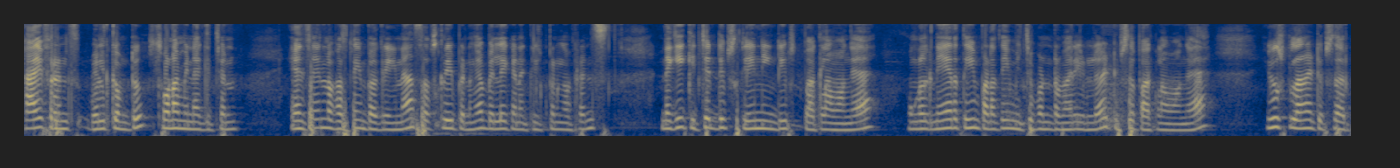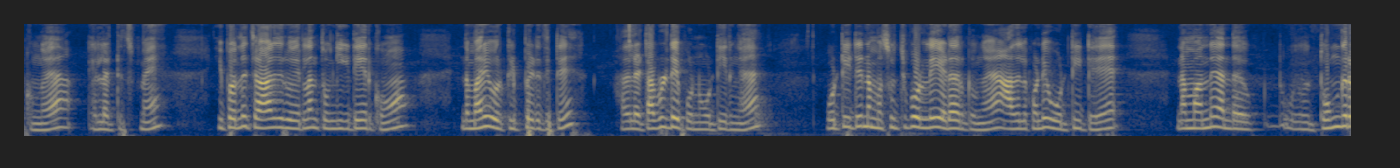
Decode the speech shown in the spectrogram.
Hi friends welcome to Sona Meena kitchen என் சேனலில் ஃபஸ்ட் டைம் பார்க்குறீங்கன்னா சப்ஸ்கிரைப் பண்ணுங்கள் பெல்லைக்கனை கிளிக் பண்ணுங்கள் ஃப்ரெண்ட்ஸ் இன்றைக்கி கிச்சன் டிப்ஸ் க்ளீனிங் டிப்ஸ் பார்க்கலாம் வாங்க. உங்களுக்கு நேரத்தையும் பணத்தையும் மிச்சம் பண்ணுற மாதிரி உள்ள டிப்ஸை பார்க்கலாம் வாங்க. யூஸ்ஃபுல்லான டிப்ஸாக இருக்குங்க எல்லா டிப்ஸுமே இப்போ வந்து சார்ஜர் ஒயர்லாம் தொங்கிக்கிட்டே இருக்கும். இந்த மாதிரி ஒரு கிளிப் எடுத்துகிட்டு அதில் டபுள் டேப் ஒன்று ஒட்டிடுங்க. ஒட்டிட்டு நம்ம சுவிட்ச் போர்ட்லேயே இடம் இருக்குங்க. அதில் கொண்டு ஒட்டிட்டு நம்ம வந்து அந்த தொங்குற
